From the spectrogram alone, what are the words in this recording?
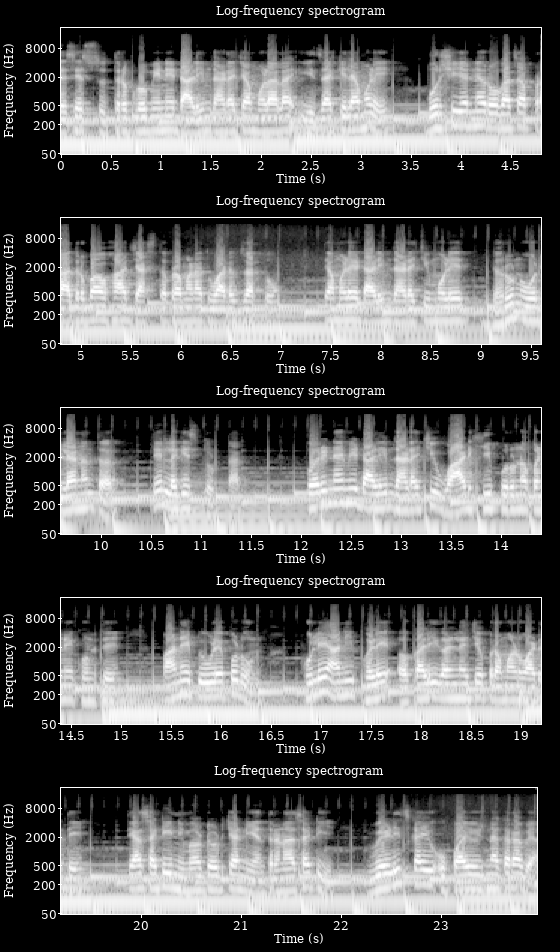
तसेच सूत्रकृमीने डाळिंब झाडाच्या मुळाला इजा केल्यामुळे बुरशीजन्य रोगाचा प्रादुर्भाव हा जास्त प्रमाणात वाढत जातो. त्यामुळे डाळिंब झाडाची मुळे धरून ओढल्यानंतर ते लगेच तुटतात. परिणामी डाळिंब झाडाची वाढ ही पूर्णपणे खुंटते. पाने पिवळे पडून फुले आणि फळे अकाळी गळण्याचे प्रमाण वाढते. त्यासाठी निमोटोडच्या नियंत्रणासाठी वेळीच काही उपाययोजना कराव्या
